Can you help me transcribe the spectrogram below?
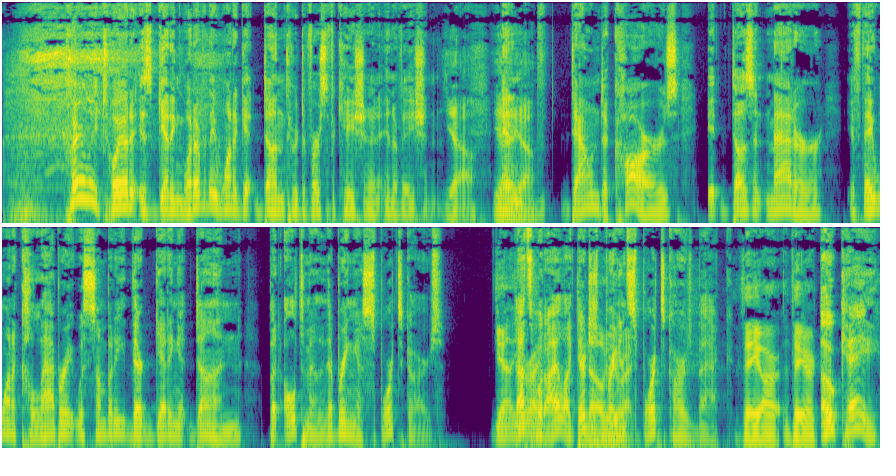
Clearly, Toyota is getting whatever they want to get done through diversification and innovation. Yeah, yeah, and yeah. down to cars, it doesn't matter if they want to collaborate with somebody, they're getting it done. But ultimately, they're bringing us sports cars. Yeah, That's right. what I like. They're No, just bringing right. sports cars back. They are. They are. Okay.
